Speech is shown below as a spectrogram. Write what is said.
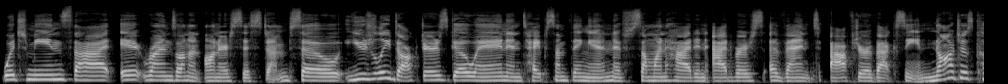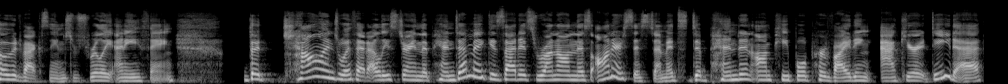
which means that it runs on an honor system. So usually doctors go in and type something in if someone had an adverse event after a vaccine, not just COVID vaccines, just really anything. The challenge with it, at least during the pandemic, is that it's run on this honor system. It's dependent on people providing accurate data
